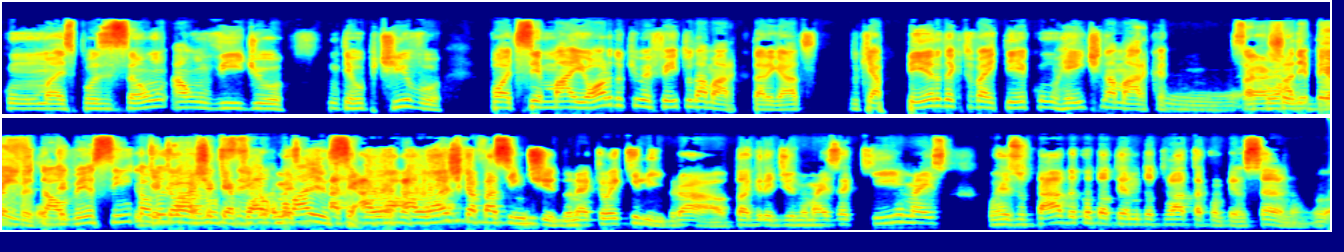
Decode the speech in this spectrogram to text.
com uma exposição a um vídeo interruptivo pode ser maior do que o efeito da marca, tá ligado? Do que a perda que tu vai ter com o hate na marca. Hum, Sacou? eu Ah, depende. perfeito. Talvez sim, O que, talvez que eu não. acho não que é foda, mas assim, a, a lógica faz sentido, né? Que é o equilíbrio. Ah, eu tô agredindo mais aqui, mas o resultado que eu tô tendo do outro lado tá compensando.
